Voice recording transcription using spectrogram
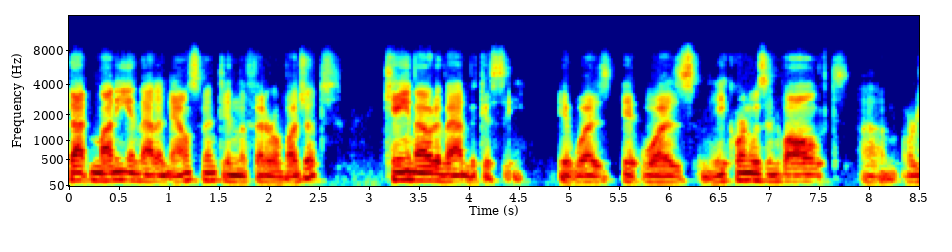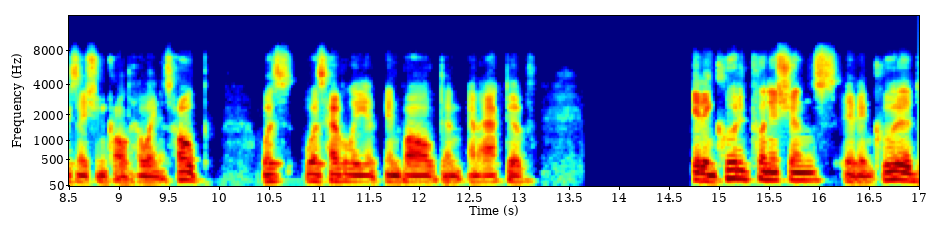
That money and that announcement in the federal budget came out of advocacy. It was it was Acorn was involved. Um, organization called Helena's Hope was was heavily involved and, and active. It included clinicians. It included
